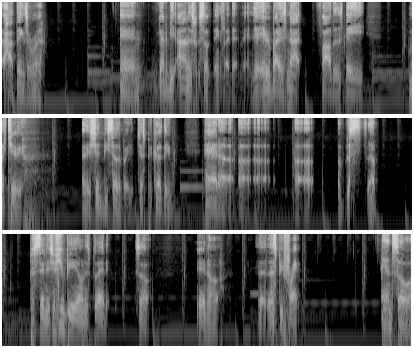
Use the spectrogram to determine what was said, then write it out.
how things are run. And you got to be honest with some things like that, man. Everybody's not Father's Day material, and they shouldn't be celebrated just because they had a a, a, a, a percentage of you being on this planet. So, you know, let's be frank. And so,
